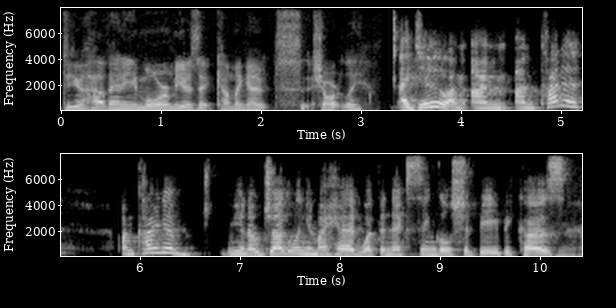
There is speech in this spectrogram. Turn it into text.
Do you have any more music coming out shortly? I do. I'm I'm I'm kind of I'm kind of you know juggling in my head what the next single should be because yeah.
